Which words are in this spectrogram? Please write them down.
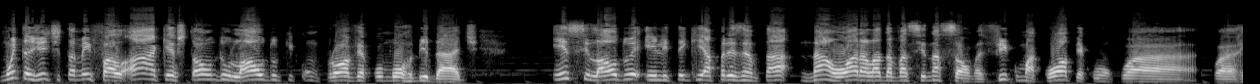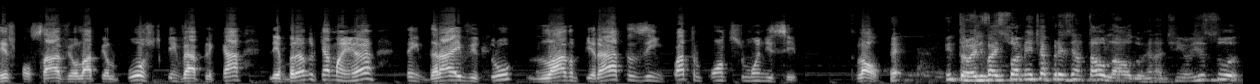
Muita gente também fala, ah, a questão do laudo que comprove a comorbidade esse laudo ele tem que apresentar na hora lá da vacinação, mas fica uma cópia com, com, a, com a responsável lá pelo posto, quem vai aplicar. Lembrando que amanhã tem drive-thru lá no Piratas em quatro pontos do município. Lau. É, então, ele vai somente apresentar o laudo, Renatinho. Isso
